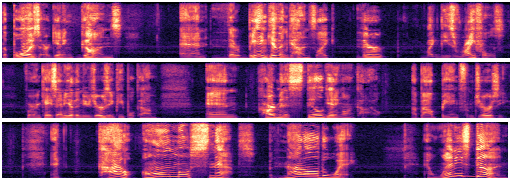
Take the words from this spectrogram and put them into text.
the boys are getting guns and they're being given guns. Like, they're like these rifles for in case any of the New Jersey people come. And Cartman is still getting on Kyle about being from Jersey. And Kyle almost snaps, but not all the way. And when he's done,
